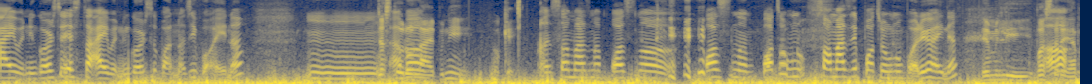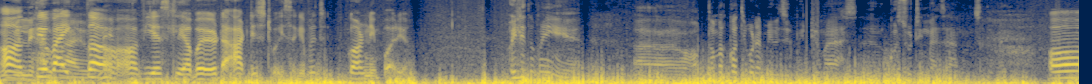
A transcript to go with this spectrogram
आयो भने गर्छु यस्तो आयो भने गर्छु भन्न चाहिँ भएन। जस्तो रोल आए पनि ओके समाजमा पच्न पच्न पचाउनु समाजले पचाउनु पर्यो होइन। त्यो बाहेक त। अभियसली अब एउटा आर्टिस्ट भइसकेपछि गर्नै पर्यो। अहिले तपाईँ अ, हप्तामा कतिवटा म्युजिक भिडियोमा को सुटिङमा जानुहुन्छ तपाईँ अँ,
